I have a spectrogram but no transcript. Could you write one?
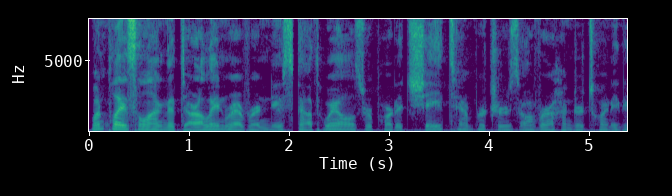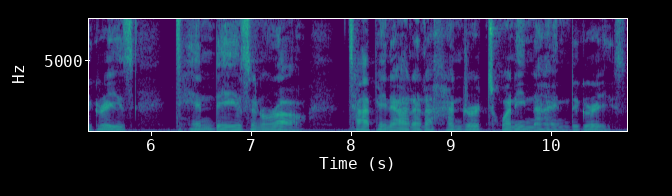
One place along the Darling River in New South Wales reported shade temperatures over 120 degrees 10 days in a row, topping out at 129 degrees.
